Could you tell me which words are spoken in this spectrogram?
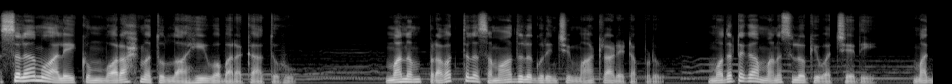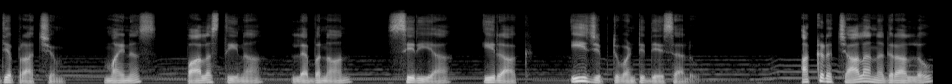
అస్సలం అలైకుం వరహ్మతుల్లాహి వబరకాతుహు. మనం ప్రవక్తల సమాధుల గురించి మాట్లాడేటప్పుడు మొదటగా మనసులోకి వచ్చేది మధ్యప్రాచ్యం మైనస్ పాలస్తీనా లెబనాన్ సిరియా ఇరాక్ ఈజిప్ట్ వంటి దేశాలు. అక్కడ చాలా నగరాల్లో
